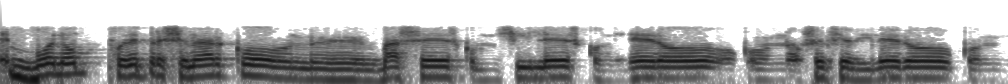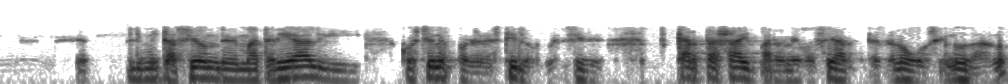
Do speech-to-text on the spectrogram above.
Eh, bueno, puede presionar con eh, bases, con misiles, con dinero, con ausencia de dinero, con eh, limitación de material y cuestiones por el estilo. Es decir, cartas hay para negociar, desde luego, sin duda, ¿no?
